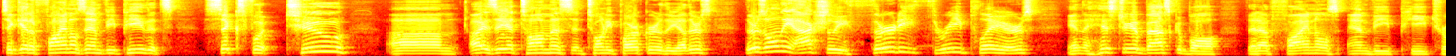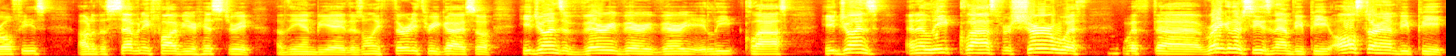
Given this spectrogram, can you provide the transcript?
to get a Finals MVP that's six foot two. Um, Isiah Thomas and Tony Parker the others. There's only actually 33 players in the history of basketball that have Finals MVP trophies out of the 75 year history of the NBA. There's only 33 guys, so he joins a very, very, very elite class. He joins an elite class for sure with with uh, regular season MVP, All Star MVP,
